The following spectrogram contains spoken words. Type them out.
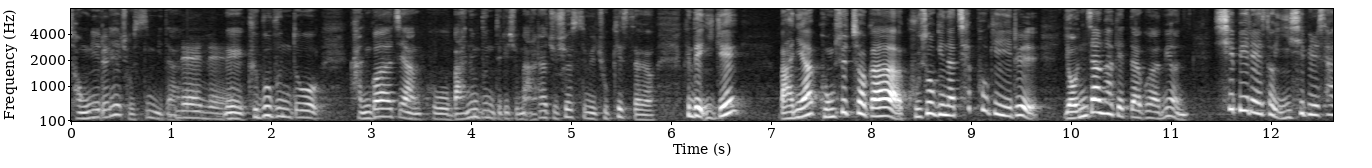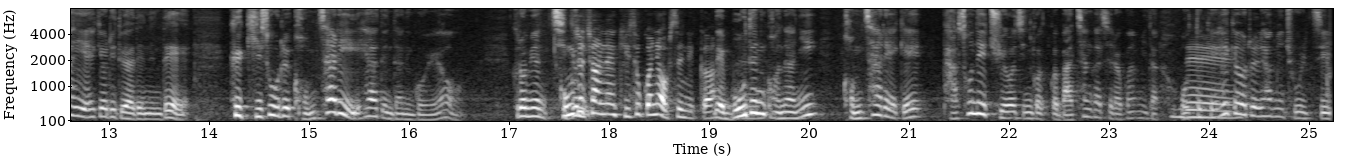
정리를 해줬습니다. 네네. 네, 그 부분도 간과하지 않고 많은 분들이 좀 알아주셨으면 좋겠어요. 근데 이게 만약 공수처가 구속이나 체포 기일을 연장하겠다고 하면 10일에서 20일 사이에 해결이 돼야 되는데 그 기소를 검찰이 해야 된다는 거예요. 그러면 지금 공수처는 기소권이 없으니까. 네, 모든 권한이 검찰에게 다 손에 쥐어진 것과 마찬가지라고 합니다. 어떻게 네. 해결을 하면 좋을지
